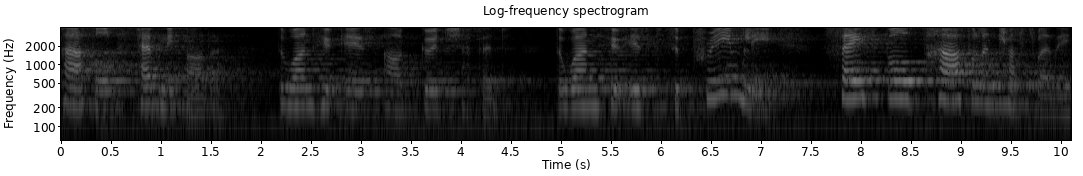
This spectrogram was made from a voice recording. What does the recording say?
powerful Heavenly Father the one who is our good shepherd, the one who is supremely faithful, powerful, and trustworthy,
